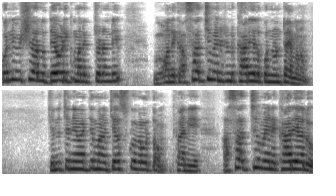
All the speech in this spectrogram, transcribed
కొన్ని విషయాలు దేవుడికి మనకి చూడండి మనకి అసాధ్యమైనటువంటి కార్యాలు కొన్ని ఉంటాయి మనం. చిన్న చిన్నవైతే మనం చేసుకోగలుగుతాం కానీ అసాధ్యమైన కార్యాలు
